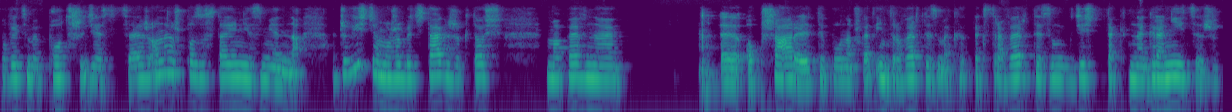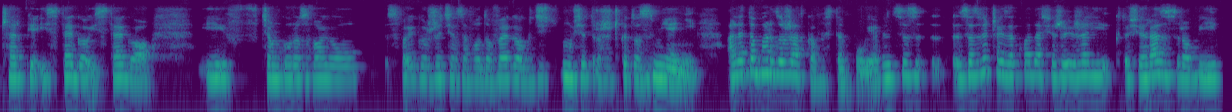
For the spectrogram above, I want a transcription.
powiedzmy po trzydziestce, że ona już pozostaje niezmienna. Oczywiście może być tak, że ktoś ma pewne e, obszary typu na przykład introwertyzm, ekstrawertyzm gdzieś tak na granicy, że czerpie i z tego, i z tego i w ciągu rozwoju swojego życia zawodowego, gdzieś mu się troszeczkę to zmieni, ale to bardzo rzadko występuje, więc zazwyczaj zakłada się, że jeżeli ktoś raz zrobi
